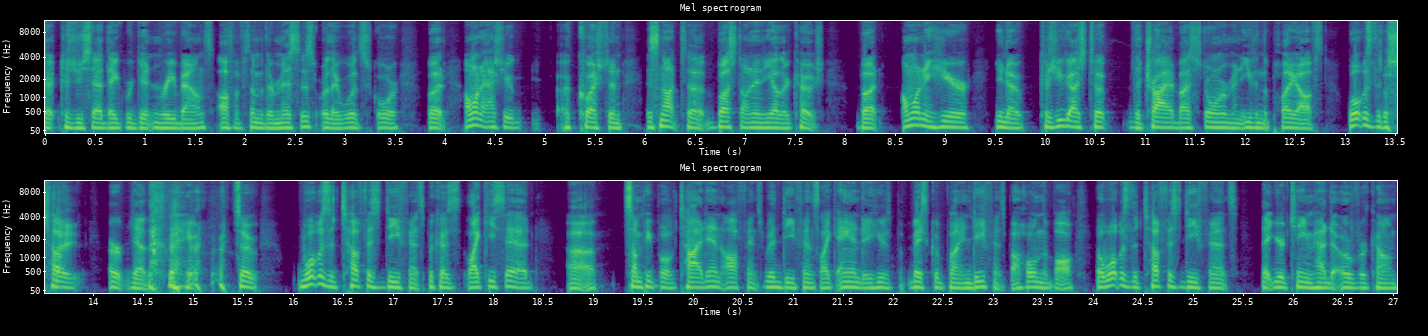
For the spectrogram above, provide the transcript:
uh, because you said they were getting rebounds off of some of their misses, or they would score. But I want to ask you a question. It's not to bust on any other coach, but I want to hear, you know, because you guys took the triad by storm and even the playoffs. What was the, The tough? state. Or yeah, so what was the toughest defense? Because like he said, uh, some people tied in offense with defense. Like Andy, he was basically playing defense by holding the ball. But what was the toughest defense that your team had to overcome?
